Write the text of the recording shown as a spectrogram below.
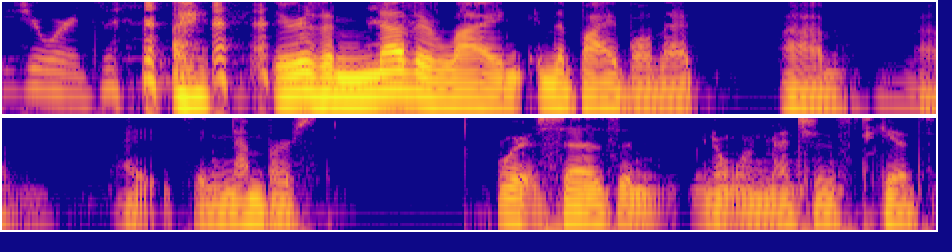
Use your words. there is another line in the Bible that um, um, I- it's in Numbers where it says, and we don't want to mention this to kids.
